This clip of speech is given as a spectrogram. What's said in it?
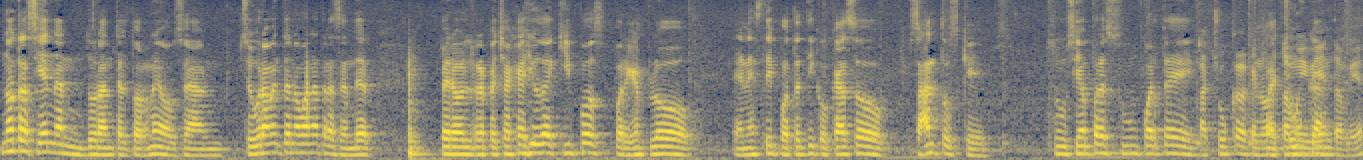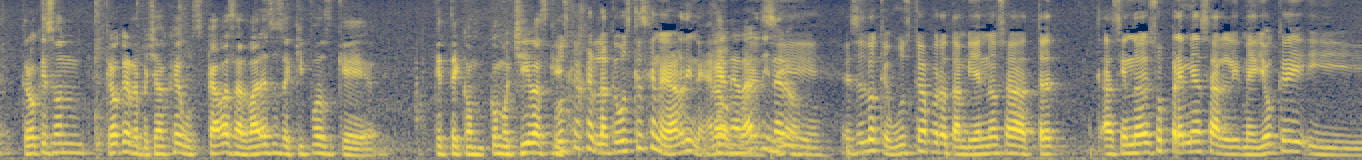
no trasciendan durante el torneo, o sea, seguramente no van a trascender, pero el repechaje ayuda a equipos, por ejemplo, en este hipotético caso, Santos, que su, siempre es un fuerte... Pachuca, que no está muy bien también. Creo que son, creo que el repechaje buscaba salvar esos equipos que, que te, com- como Chivas, que... Busca, lo que busca es generar dinero. Generar pues, dinero. sí. eso es lo que busca, pero también, o sea, haciendo eso premias al mediocre y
